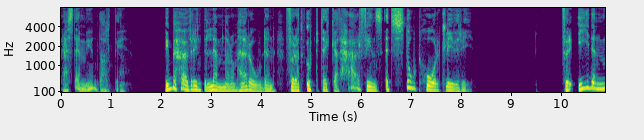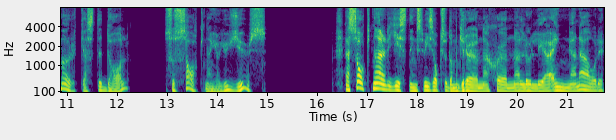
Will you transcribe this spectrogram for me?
det här stämmer ju inte alltid. Vi behöver inte lämna de här orden för att upptäcka att här finns ett stort hårklyveri. För i den mörkaste dal så saknar jag ju ljus. Jag saknar gissningsvis också de gröna, sköna, lulliga ängarna och det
